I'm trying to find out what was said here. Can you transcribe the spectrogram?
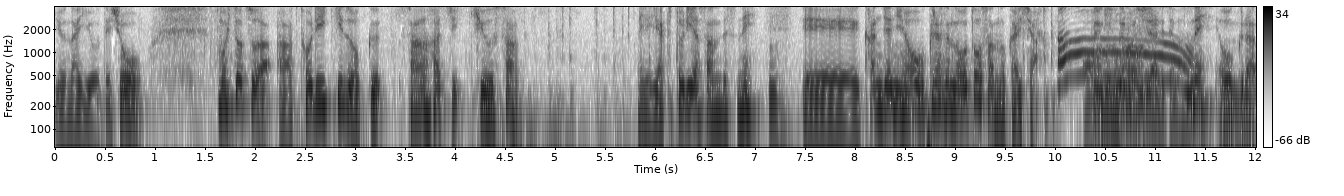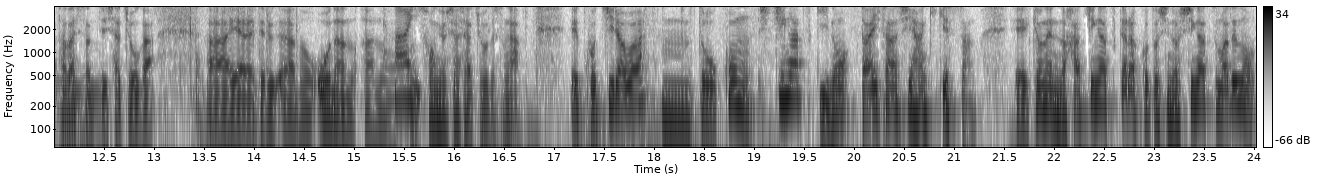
いう内容でしょう。はい、もう一つは、鳥貴族3893。えー、焼き鳥屋さんですね、うん、えー、関ジャニの大倉君のお父さんの会社。ということでも知られてますね。大倉正さんという社長があやられてるあのオーナーのあの、はい、創業者社長ですが、えー、こちらはうんと今7月期の第3四半期決算、えー、去年の8月から今年の4月までの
